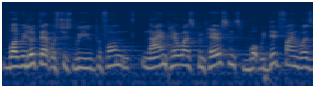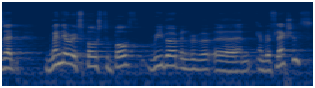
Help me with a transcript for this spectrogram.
what we looked at was just we performed nine pairwise comparisons. What we did find was that when they were exposed to both reverb and, uh, and reflections,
